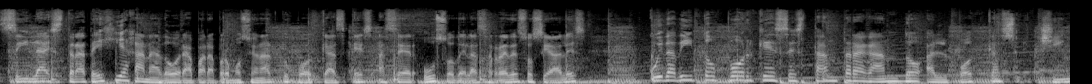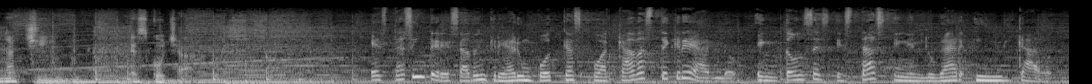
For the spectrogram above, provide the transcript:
Si la estrategia ganadora para promocionar tu podcast es hacer uso de las redes sociales, cuidadito porque se están tragando al podcast chin a chin. Escucha. ¿Estás interesado en crear un podcast o acabas de crearlo? Entonces estás en el lugar indicado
